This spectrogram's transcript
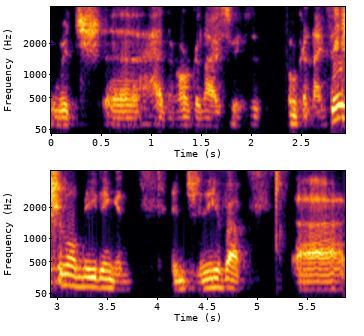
which had an organized, organizational meeting in, in Geneva uh, uh,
